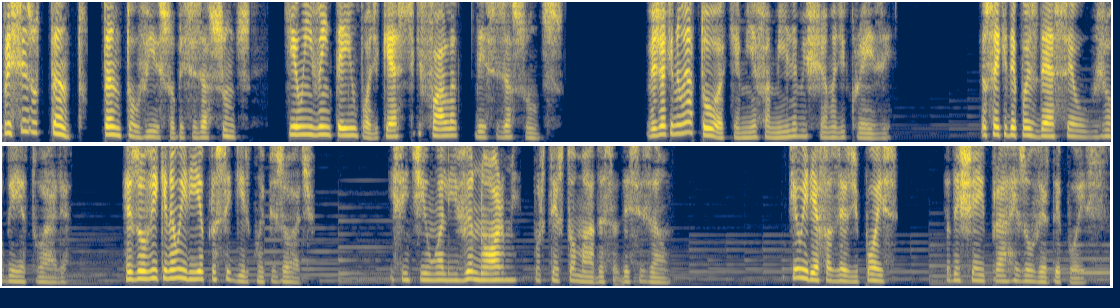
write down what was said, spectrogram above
preciso tanto, tanto ouvir sobre esses assuntos que eu inventei um podcast que fala desses assuntos. Veja que não é à toa que a minha família me chama de crazy. Eu sei que depois dessa eu joguei a toalha. Resolvi que não iria prosseguir com o episódio e senti um alívio enorme por ter tomado essa decisão. O que eu iria fazer depois, eu deixei para resolver depois.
